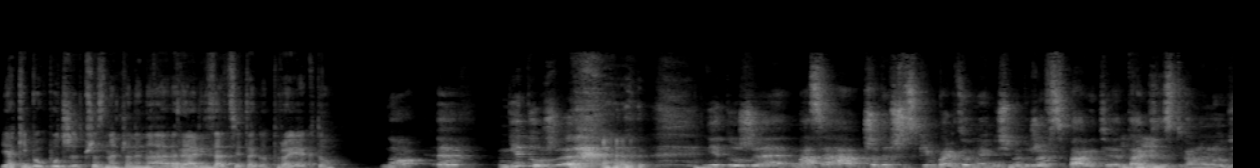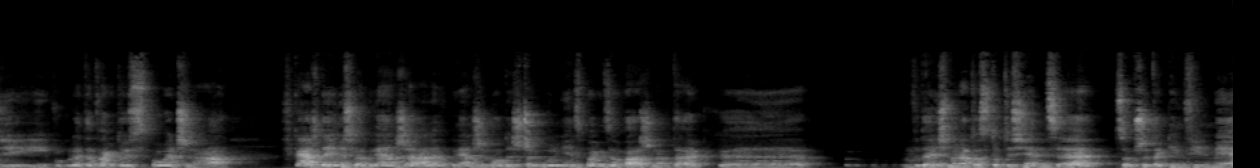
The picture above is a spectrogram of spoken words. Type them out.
Jaki był budżet przeznaczony na realizację tego projektu? No, e, nieduży. nieduży. Masa, przede wszystkim bardzo mieliśmy duże wsparcie, tak, mhm. tak, ze strony ludzi i w ogóle ta wartość społeczna w każdej, myślę, branży, ale w branży mody szczególnie jest bardzo ważna, tak? E, wydaliśmy na to 100 tysięcy, co przy takim filmie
